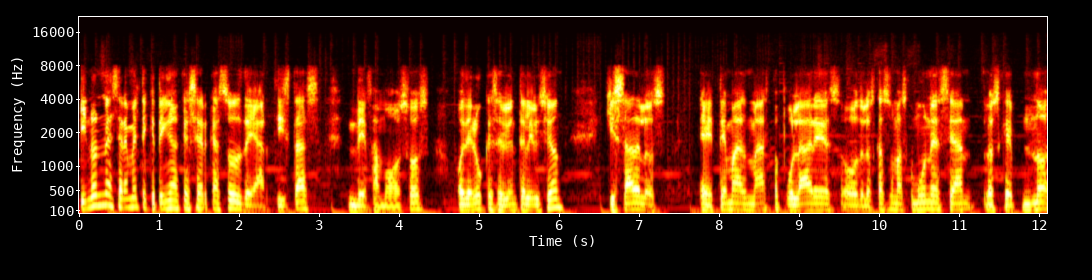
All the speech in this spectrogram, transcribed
Y no necesariamente que tengan que ser casos de artistas, de famosos o de algo que se vio en televisión, quizá de los eh, temas más populares o de los casos más comunes sean los que no,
